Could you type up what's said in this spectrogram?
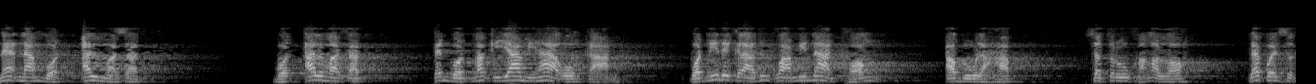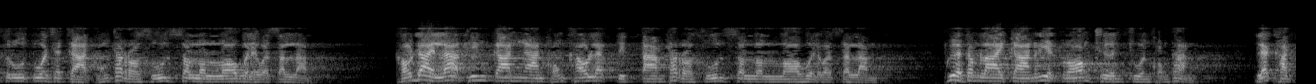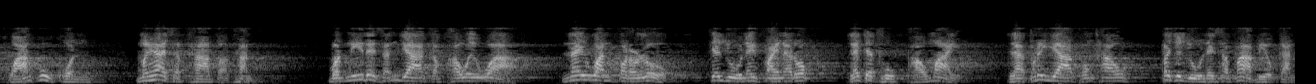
แนะนำบทอัลมาซัดบทอัลมาซัดเป็นบทมักกิยามีห้าองค์การ บทนี้ได้กล่าวถึงความมินาศของอบูละฮับศัตรูของอัลลอฮ์และเป็นศัตรูตัวฉกาจของท่านรอซูลสัลลัลลอฮุอะลัยวะสัลลัมเขาได้ละทิ้งการงานของเขาและติดตามท่านรอซูลสัลลัลลอฮุอะลัยวะสัลลัมเพื่อทำลายการเรียกร้องเชิญชวนของท่าน และขัดขวางผู้คนไม่ให้ศรัทธาต่อท่าน บทนี้ได้สัญญากับเขาไว้ว่า ในวันปรโลกจะอยู่ในไฟนรกและจะถูกเผาไหม้และภรรยาของเขาก็จะอยู่ในสภาพเดียวกัน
